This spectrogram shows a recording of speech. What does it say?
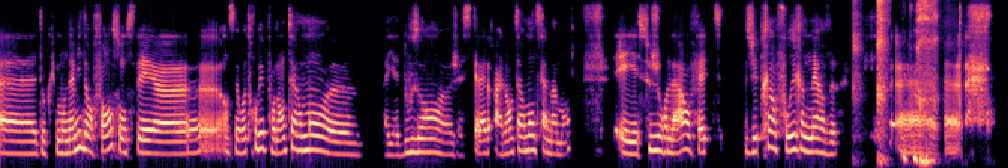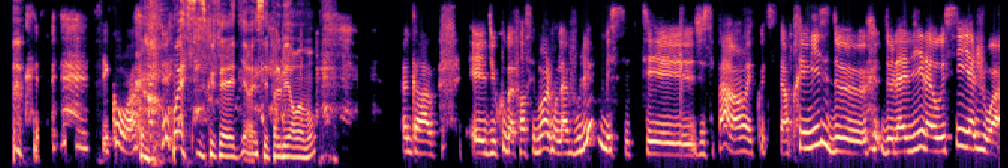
Euh, donc mon amie d'enfance, on s'est euh, on s'est retrouvés pour l'enterrement. euh, bah, il y a 12 ans, euh, j'ai assisté à l'enterrement de sa maman. Et ce jour-là, en fait, j'ai pris un fou rire nerveux. Euh, euh, c'est con, hein Ouais, c'est ce que j'allais dire. c'est pas le meilleur moment. Grave. Et du coup, bah forcément, elle m'en a voulu, mais c'était, je sais pas, hein, écoute, c'était un prémisse de, de la vie, là aussi, il y a joie.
